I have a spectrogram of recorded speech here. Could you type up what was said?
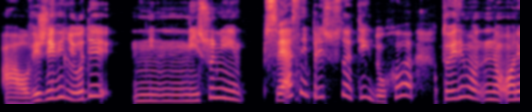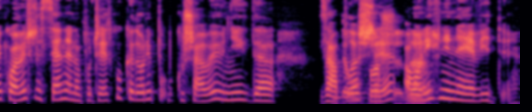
A ovi živi ljudi nisu ni svesni prisustva tih duhova. To vidimo na one komične scene na početku kada oni pokušavaju njih da zaplaše, uplaše, a da. oni ih ni ne vide.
